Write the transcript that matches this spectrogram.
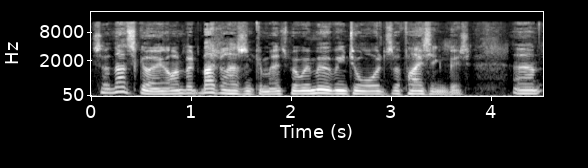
So that's going on, but battle hasn't commenced, but we're moving towards the fighting bit. Um,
